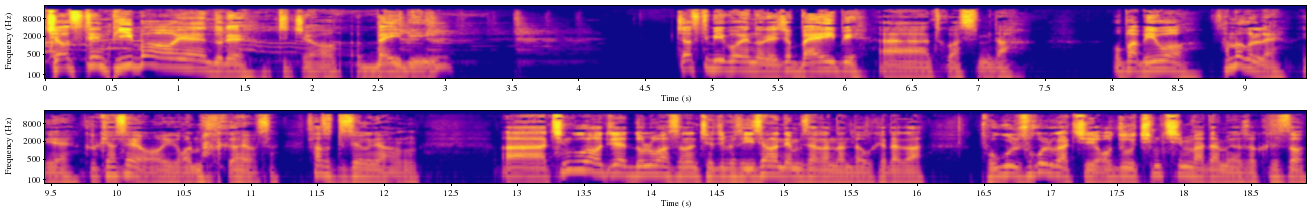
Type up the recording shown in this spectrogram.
저스틴 비버의 노래 듣죠. Baby. 저스틴 비버의 노래죠. Baby. 아, 듣고 왔습니다. 오빠 미워. 사 먹을래. 예, 그렇게 하세요. 이거 얼마가요? 사, 사서 드세요, 그냥. 아, 친구가 어제 놀러 와서는 제 집에서 이상한 냄새가 난다고 게다가 도굴 소굴 같이 어두 침침하다면서 그래서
